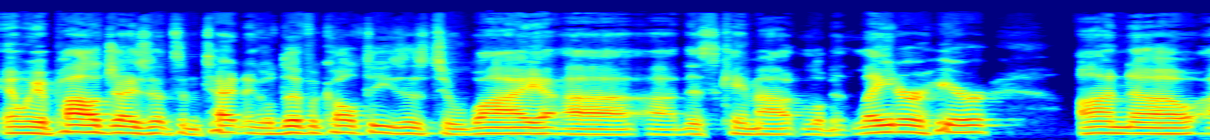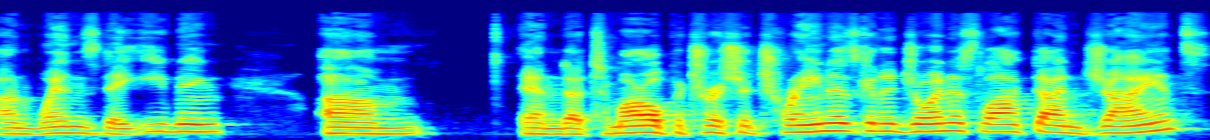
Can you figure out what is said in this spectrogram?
and we apologize for some technical difficulties as to why uh, uh, this came out a little bit later here on uh, on Wednesday evening. Um, and uh, tomorrow, Patricia Traina is going to join us, Locked On Giants.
